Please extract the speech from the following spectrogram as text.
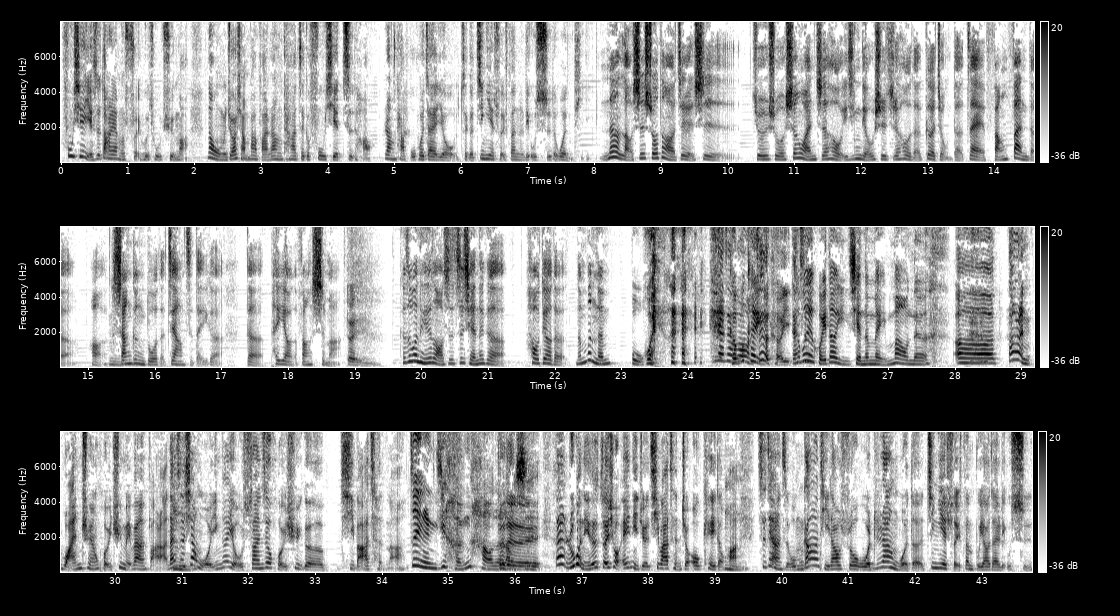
腹泻也是大量的水会出去嘛，那我们就要想办法让它这个腹泻治好，让它不会再有这个津液水分的流失的问题。那老师说到这个是就是说生完之后已经流失之后的各种的在防范的哦伤更多的这样子的一个的配药的方式嘛。对。可是问题是，老师之前那个耗掉的能不能补回来？可不可以？这个可以，但是可不可以回到以前的美貌呢？呃，当然完全回去没办法啦。但是像我应该有算是回去个七八成啦，这个已经很好了。对对对，但如果你是追求，哎，你觉得七八成就 OK 的话，嗯、是这样子。我们刚刚提到说，我让我的精液水分不要再流失。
